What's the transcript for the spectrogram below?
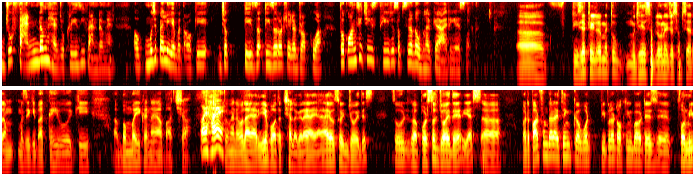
जो फैंडम है जो क्रेजी फैंडम है अब मुझे पहले ये बताओ कि जब टीजर टीजर और ट्रेलर ड्रॉप हुआ तो कौन सी चीज़ थी जो सबसे ज़्यादा उभर के आ रही है इस वक्त टीज़र ट्रेलर में तो मुझे सब लोगों ने जो सबसे ज़्यादा मज़े की बात कही वो कि बम्बई का नया बादशाह। तो मैंने बोला यार ये बहुत अच्छा लग रहा है। I also enjoy this so personal joy there yes but apart from that I think what people are talking about is for me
